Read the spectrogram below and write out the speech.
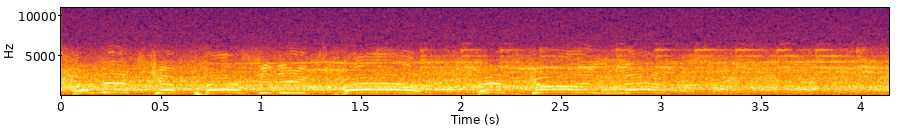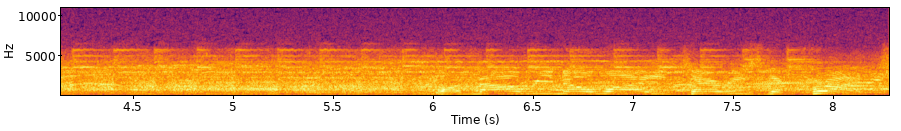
and this capacity crowd is going nuts. Well, now we know why he carries the crutch.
